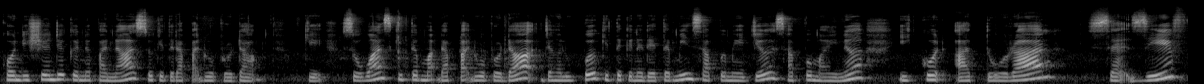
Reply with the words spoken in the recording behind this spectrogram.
Condition dia kena panas, so kita dapat dua produk. Okay, so once kita dapat dua produk, jangan lupa kita kena determine siapa major, siapa minor ikut aturan set Zipf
